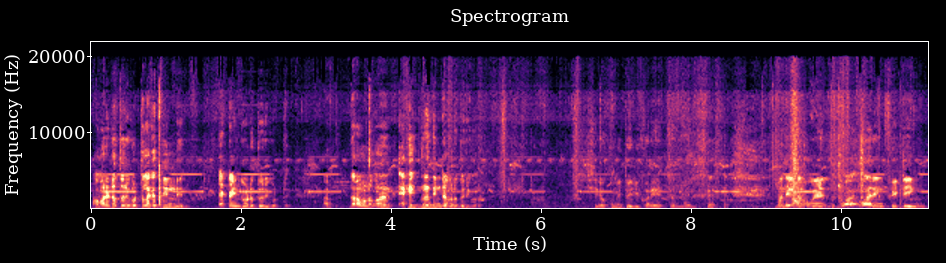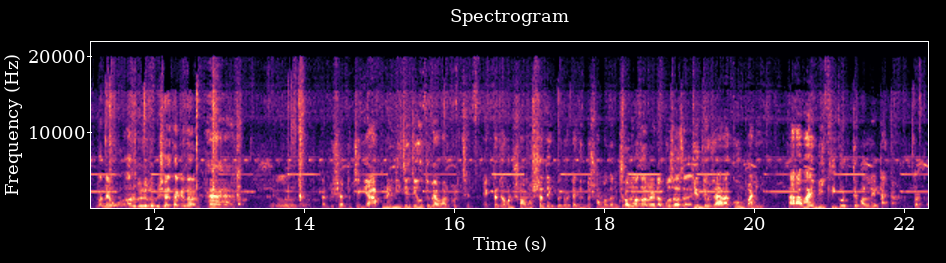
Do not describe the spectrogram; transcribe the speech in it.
আমার এটা তৈরি করতে লাগে তিন দিন একটা ইনকিউবেটর তৈরি করতে। আর তারা মনে করেন এক এক দিনে তিনটা করে তৈরি করে। সেরকমই তৈরি করে এর জন্যই। মানে এটার ওয়েল ওয়ারিং ফিটিং মানে আরও বিভিন্ন বিষয় থাকে না? হ্যাঁ হ্যাঁ। আর বিষয়টা হচ্ছে কি আপনি নিজে যেহেতু ব্যবহার করছেন একটা যখন সমস্যা দেখবেন ওটা কিন্তু সমাধান সমাধান এটা বোঝা যায়। কিন্তু যারা কোম্পানি তারা ভাই বিক্রি করতে পারলে টাকা। টাকা।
